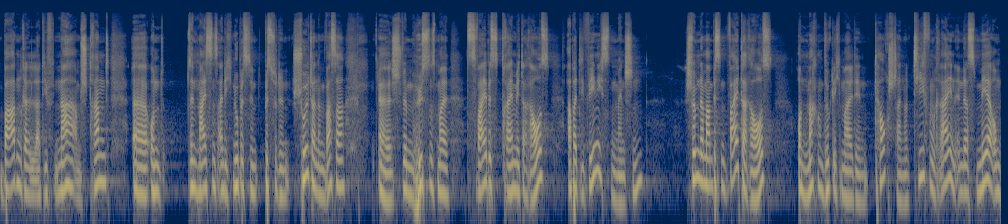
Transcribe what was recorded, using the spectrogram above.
baden relativ nah am Strand äh, und sind meistens eigentlich nur bis, den, bis zu den Schultern im Wasser, äh, schwimmen höchstens mal zwei bis drei Meter raus. Aber die wenigsten Menschen schwimmen dann mal ein bisschen weiter raus und machen wirklich mal den Tauchstein und tiefen rein in das Meer, um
